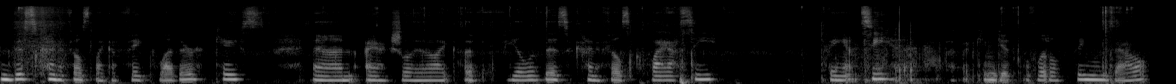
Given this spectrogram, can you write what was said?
This kind of feels like a fake leather case. And I actually like the feel of this. It kind of feels classy, fancy. If I can get the little things out.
